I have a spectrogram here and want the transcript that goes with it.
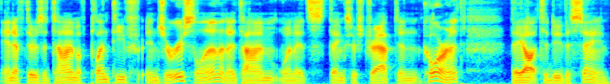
and if there's a time of plenty in Jerusalem and a time when it's things are strapped in Corinth, they ought to do the same.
